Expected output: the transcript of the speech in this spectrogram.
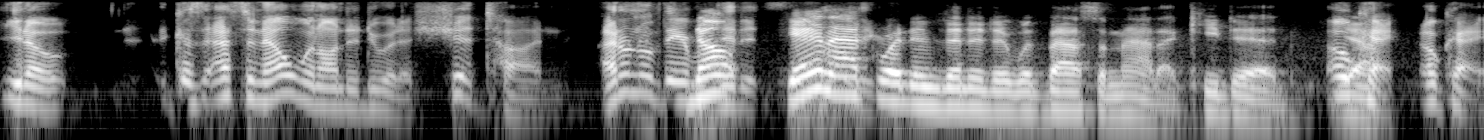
you know, because SNL went on to do it a shit ton. I don't know if they ever No, did it. Dan. Aykroyd invented it with Bassomatic. He did. Yeah. Okay, okay.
